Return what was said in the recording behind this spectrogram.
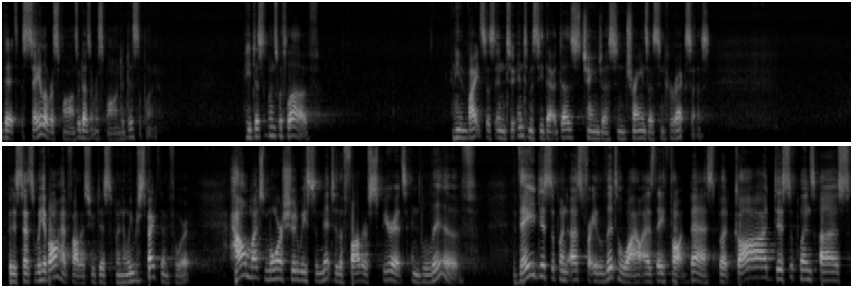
that Selah responds or doesn't respond to discipline. He disciplines with love. And he invites us into intimacy that does change us and trains us and corrects us. But it says, We have all had fathers who discipline, and we respect them for it. How much more should we submit to the Father of spirits and live? They disciplined us for a little while as they thought best, but God disciplines us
